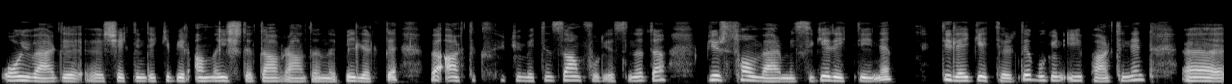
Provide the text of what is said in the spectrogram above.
oy verdi e, şeklindeki bir anlayışla davrandığını belirtti ve artık hükümetin zam furyasına da bir son vermesi gerektiğini dile getirdi. Bugün İyi Parti'nin e,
